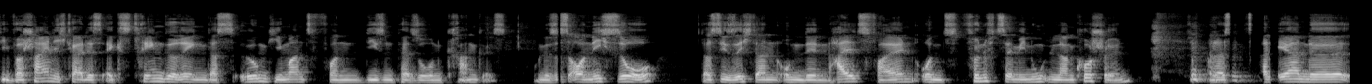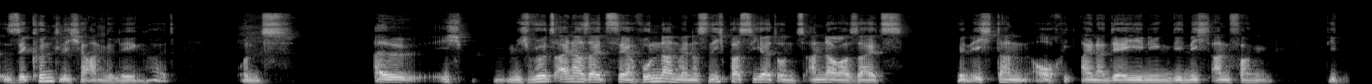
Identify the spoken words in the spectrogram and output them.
die Wahrscheinlichkeit ist extrem gering, dass irgendjemand von diesen Personen krank ist. Und es ist auch nicht so, dass sie sich dann um den Hals fallen und 15 Minuten lang kuscheln, sondern das ist dann eher eine sekündliche Angelegenheit. Und also ich, mich würde es einerseits sehr wundern, wenn es nicht passiert und andererseits bin ich dann auch einer derjenigen, die nicht anfangen, die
